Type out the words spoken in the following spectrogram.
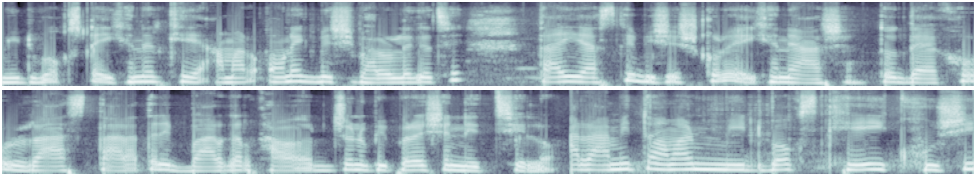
মিট বক্সটা এখানের খেয়ে আমার অনেক বেশি ভালো লেগেছে, তাই আজকে বিশেষ করে এখানে আসা। তো দেখো, রাজ তাড়াতাড়ি বার্গার খাওয়ার জন্য প্রিপারেশন নিচ্ছিল। আর আমি তো আমার মিট বক্স খেয়েই খুশি,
